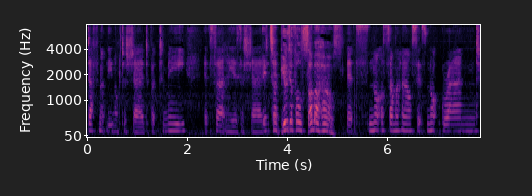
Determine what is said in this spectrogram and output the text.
definitely not a shed, but to me, it certainly is a shed. It's a beautiful summer house. It's not a summer house, it's not grand,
